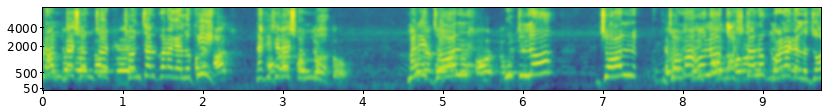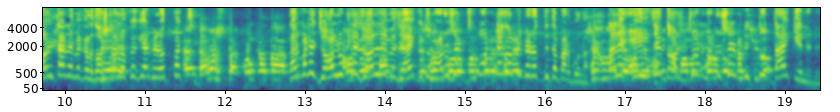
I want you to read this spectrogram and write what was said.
প্রাণটা সঞ্চার সঞ্চার করা গেল কি? নাকি সেটা সম্ভব? মানে জল উঠল জল জমা হলো দশটা লোক মারা গেল জলটা নেমে গেল দশটা লোককে কি আর ফেরত পাচ্ছি? তার মানে জল উঠলে জল নেমে যায় কিন্তু মানুষের জীবনটা তো আমি ফেরত দিতে পারব না। তাহলে এই যে দশজন মানুষের মৃত্যুর দায় কে নেবে?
